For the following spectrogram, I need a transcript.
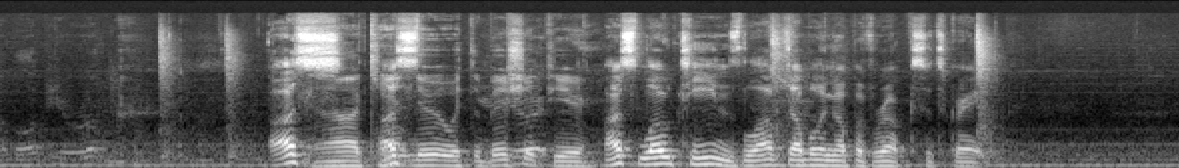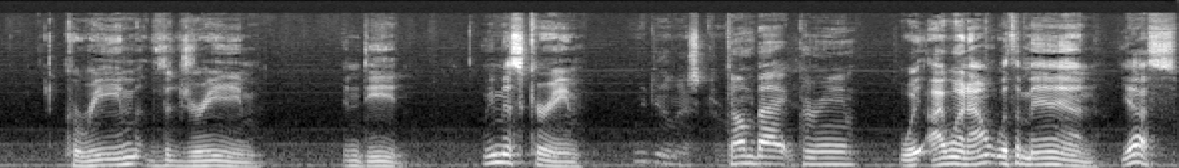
Double up your rook. Us, uh, can't us, do it with the bishop here. us low teens love doubling up of rooks. It's great. Kareem the Dream, indeed. We miss Kareem. We do miss Kareem. Come back, Kareem. We, I went out with a man. Yes.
